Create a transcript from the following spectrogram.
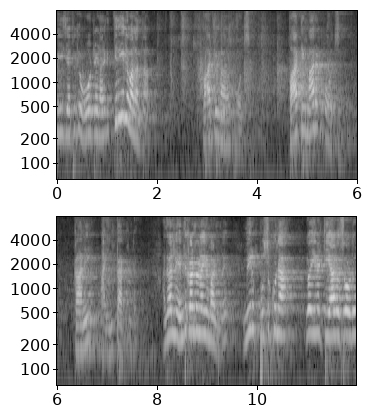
బీజేపీకి ఓటేయడానికి తిరిగిన వాళ్ళంతా. పార్టీ మారకపోవచ్చు. పార్టీ మారకపోవచ్చు. కానీ ఆ ఇంపాక్ట్ ఉంటుంది అందువల్ల నేను ఎందుకంటున్నా ఈ మాట అంటే మీరు పుసుకున ఈయన టీఆర్ఎస్ ఓడు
